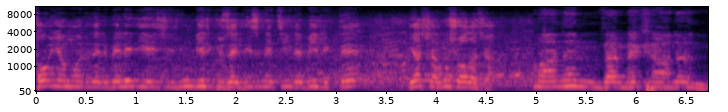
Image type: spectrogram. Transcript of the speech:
Konya modeli belediyeciliğin bir güzel hizmetiyle birlikte yaşamış olacak. Zamanın ve mekanın,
